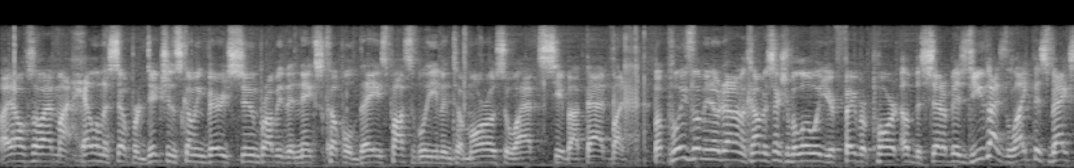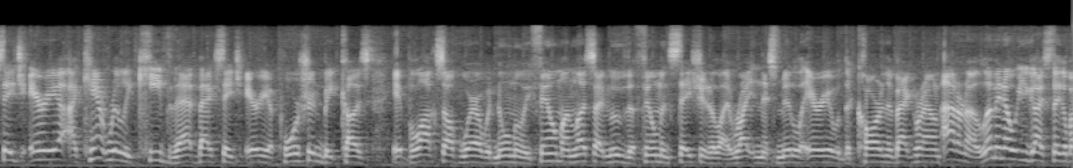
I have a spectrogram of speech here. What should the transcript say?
I also have my Hell in a Cell predictions coming very soon, probably the next couple days, possibly even tomorrow, so we'll have to see about that, but, but please let me know down in the comment section below what your favorite part of the setup is. Do you guys like this backstage area? I can't really keep that backstage area portion because it blocks off where I would normally film unless I move the filming station to like right in this middle area with the car in the background. I don't know. Let me know what you guys think about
